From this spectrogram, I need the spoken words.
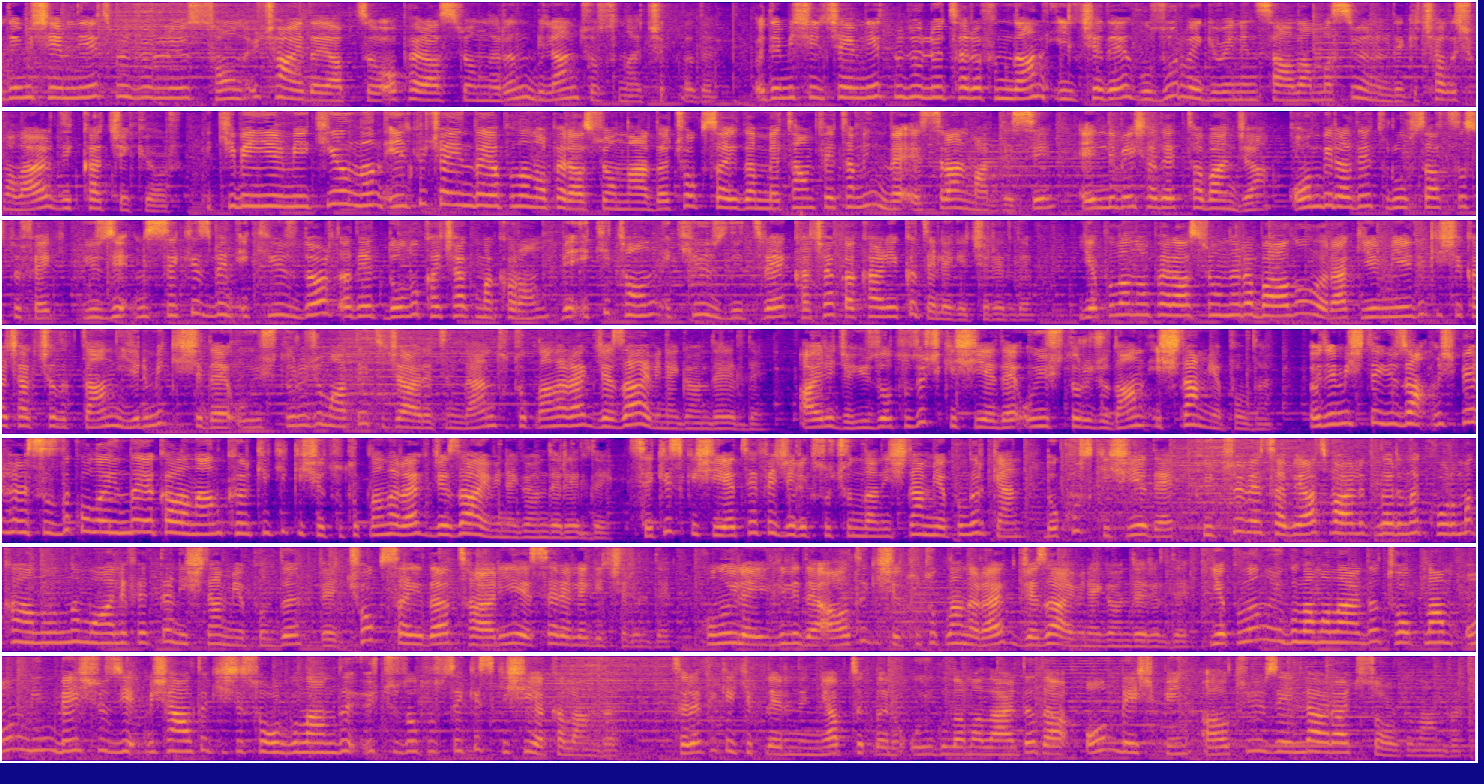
Ödemiş Emniyet Müdürlüğü son 3 ayda yaptığı operasyonların bilançosunu açıkladı. Ödemiş İlçe Emniyet Müdürlüğü tarafından ilçede huzur ve güvenin sağlanması yönündeki çalışmalar dikkat çekiyor. 2022 yılının ilk 3 ayında yapılan operasyonlarda çok sayıda metamfetamin ve esrar maddesi, 55 adet tabanca, 11 adet ruhsatsız tüfek, 178.204 adet dolu kaçak makaron ve 2 ton 200 litre kaçak akaryakıt ele geçirildi. Yapılan operasyonlara bağlı olarak 27 kişi kaçakçılıktan, 20 kişi de uyuşturucu madde ticaretinden tutuklanarak cezaevine gönderildi. Ayrıca 133 kişiye de uyuşturucudan işlem yapıldı. Ödemiş'te 161 hırsızlık olayında yakalanan 42 kişi tutuklanarak cezaevine gönderildi. 8 kişiye tefecilik suçundan işlem yapılırken 9 kişiye de kültür ve tabiat varlıklarına koruma kanununa muhalefetten işlem yapıldı ve çok sayıda tarihi eser ele geçirildi. Konuyla ilgili de 6 kişi tutuklanarak cezaevine gönderildi. Yapılan uygulamalarda toplam 10.576 kişi sorgulandı, 338 kişi yakalandı. Trafik ekiplerinin yaptıkları uygulamalarda da 15.650 araç sorgulandı.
